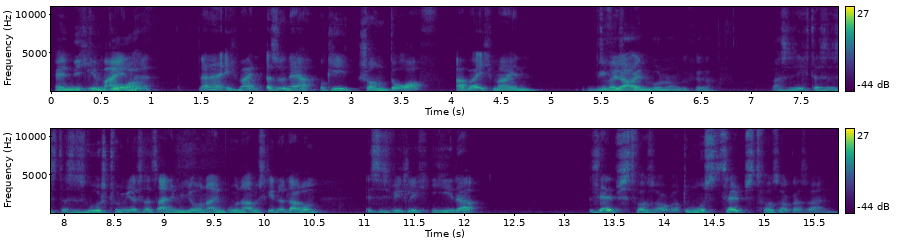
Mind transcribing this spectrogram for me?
Hey, nicht im Gemeinde. Dorf? Nein, nein, ich meine, also naja, okay, schon Dorf, aber ich meine, Wie viele Beispiel- Einwohner ungefähr? Was weiß ich, das ist, das ist wurscht, von mir das als eine Million Einwohner, aber es geht nur darum, es ist wirklich jeder Selbstversorger. Du musst Selbstversorger sein.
